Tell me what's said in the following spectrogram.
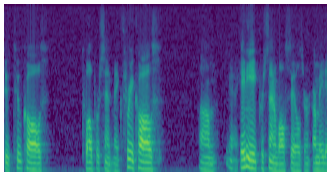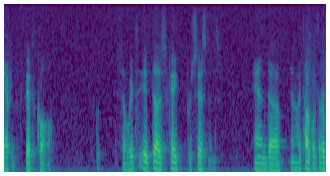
do two calls, 12% make three calls. Um, 88% of all sales are, are, made after the fifth call. So it's, it does take persistence. And uh, you know, I talk with our,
